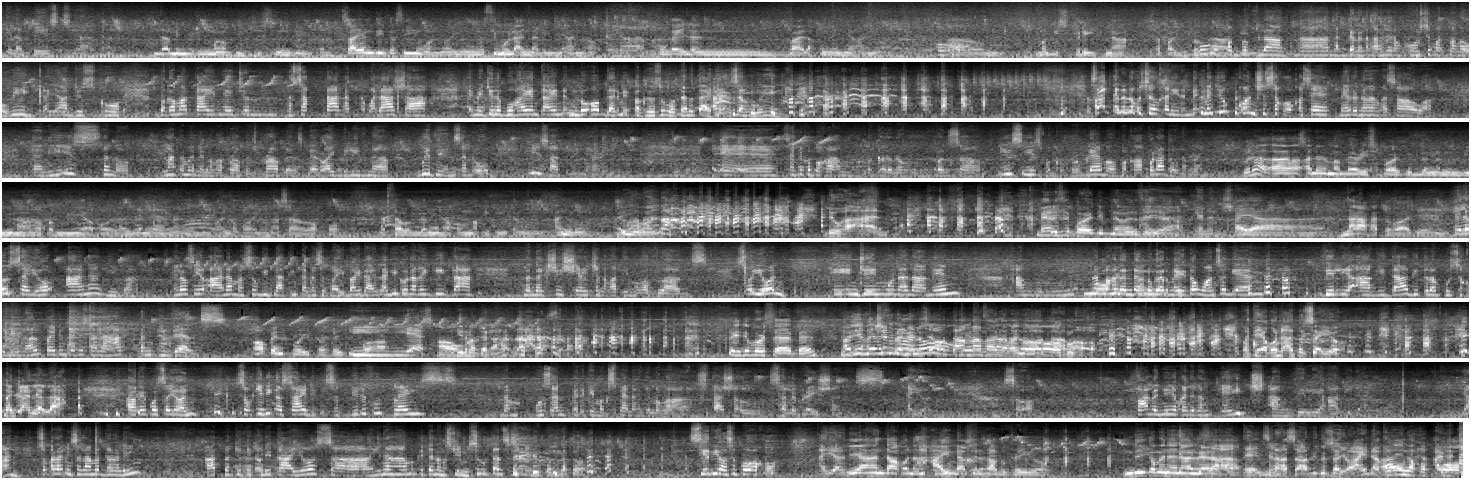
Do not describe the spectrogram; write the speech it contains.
Ilang beses yata. Ang dami niyo rin mga videos nun dito. Sayang din kasi yung ano, yung nasimulaan na rin niya, ano. Kaya nga. kung kailan balak na niya ano Oo. um, mag-straight na sa Oo, pag-vlog. na nagdala ng ano ng costume at mga wig. Kaya Diyos ko, bagamat tayo medyo nasaktan at nawala siya, ay medyo nabuhayan tayo ng loob dahil may pagsusuotan na tayo ng isang wig. Sa tinanong ko siya kanina, me- medyo conscious ako kasi meron na ng asawa. And he is, ano, lahat naman may mga problems, problems. Pero I believe na within, sa loob, he is happily married. Eh, sabi ko baka ang magkaroon ng kwan sa thesis, magka-problema, o baka wala daw naman. Wala, ah, ano naman, very supportive lang naman din yung mga pamilya ko, lalo na yung ano ko, yung asawa ko. Basta wag lang niya akong makikitang ano, ayun. Luhaan. very supportive naman sila. Ayun, ganun siya. Kaya nakakatuwa din. Hello sa'yo, Ana, di ba? Hello sa'yo, Ana. Masugid nating taga-subaybay dahil lagi ko nakikita na nag-share siya ng ating mga vlogs. So yun, i-enjoyin muna namin ang napakagandang ng- lugar na ito. Once again, Villa Agida, dito lang po sa Komunal. Pwede pwede sa lahat ng events. Open po ito, 24 hours. Yes. Ah, Hindi naman okay. ito lahat. 24-7? Ay, meron meron ano, siya. Oh, tama nga naman. ano. Oh, tama. oh. Pati ako na ano sa'yo. Nag-alala. Okay po, yun. So kidding aside, it is a beautiful place na kung saan pwede kayo mag-spend ang inyong mga special celebrations. Ayun. So, follow nyo yung kanilang page, ang Villa Agida. Yan. So maraming salamat, darling. At magkikita ulit tayo sa hinahamon kita ng swimsuitan sa swimming pool na to. Seryoso po ako. Ayan. Ihahanda ko ng Ay, naku. sinasabi ko sa iyo. Hindi ka mananalo Tingnan sa natin. akin. Sinasabi ko sa'yo, ay nako. Ay, naku po. Ay, nako.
